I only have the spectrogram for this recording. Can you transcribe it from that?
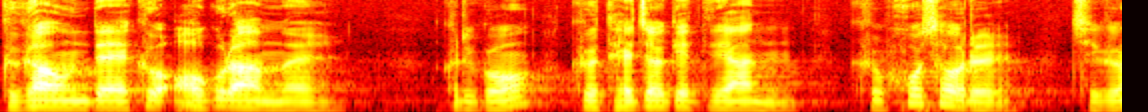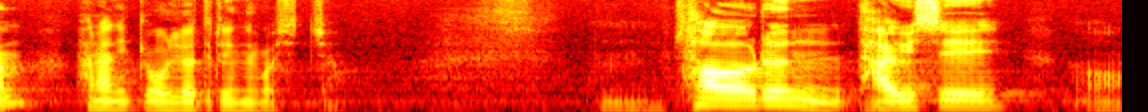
그 가운데 그 억울함을 그리고 그 대적에 대한 그 호소를 지금 하나님께 올려드리는 것이죠. 음, 사울은 다윗이 어,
